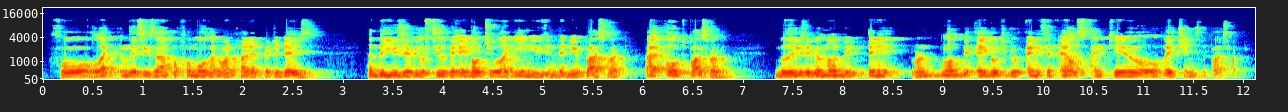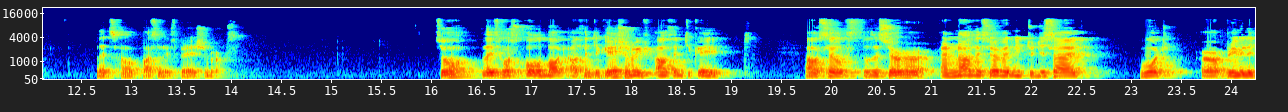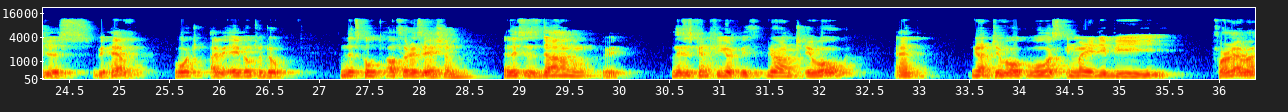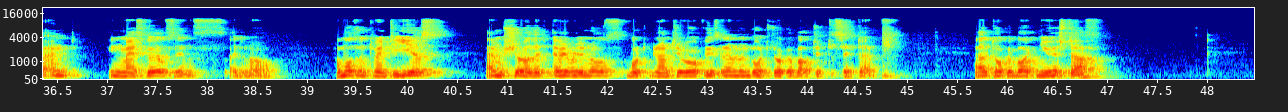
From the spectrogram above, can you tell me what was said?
for, like in this example, for more than 120 days, and the user will still be able to log in using the new password, uh, old password, but the user will not be any, not be able to do anything else until they change the password. That's how password expiration works. So this was all about authentication. We've authenticated ourselves to the server, and now the server need to decide what privileges we have, what are we able to do. And that's called authorization. And this is done with, this is configured with grant revoke, and grant revoke was in MariaDB forever and in MySQL since, I don't know, for more than 20 years. I'm sure that everybody knows what grant revoke is, and I'm not going to talk about it to save time. I'll talk about newer stuff.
